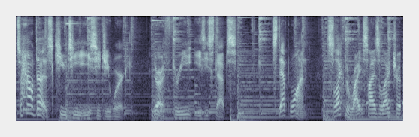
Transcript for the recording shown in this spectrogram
So how does QT ECG work? There are three easy steps. Step 1. Select the right size electrode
